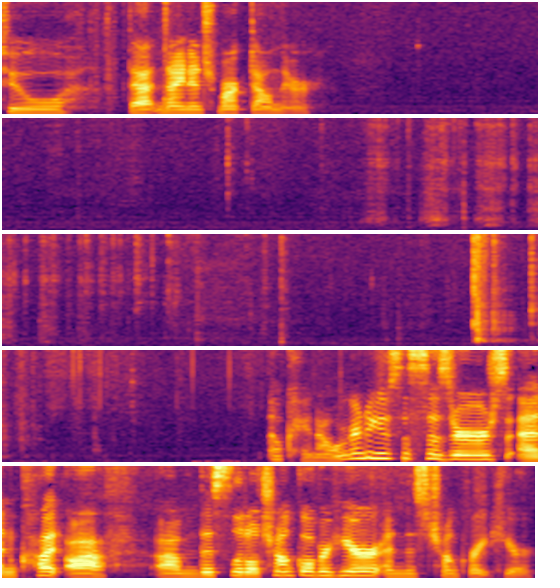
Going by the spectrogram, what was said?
to that 9 inch mark down there. Okay, now we're going to use the scissors and cut off um, this little chunk over here and this chunk right here.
